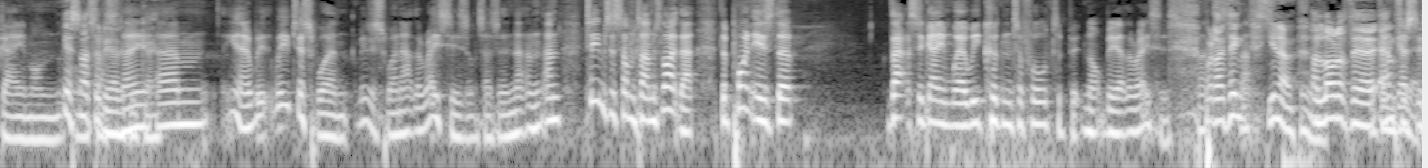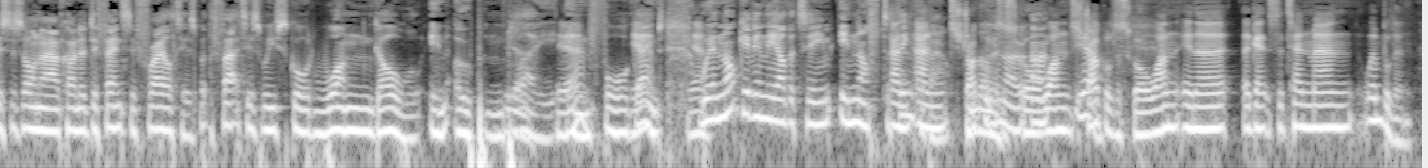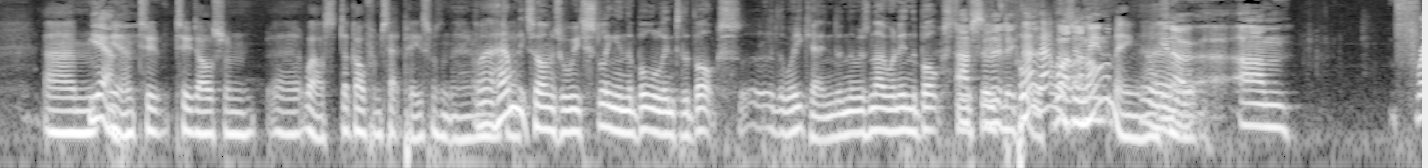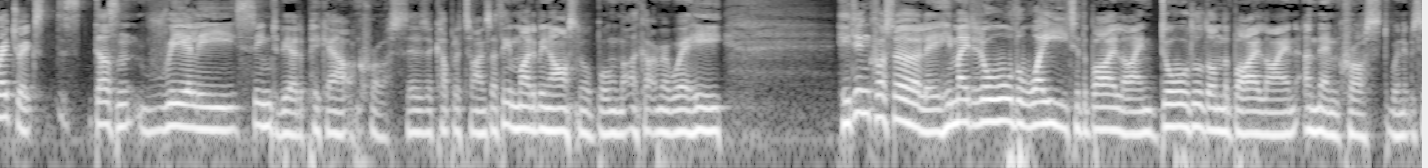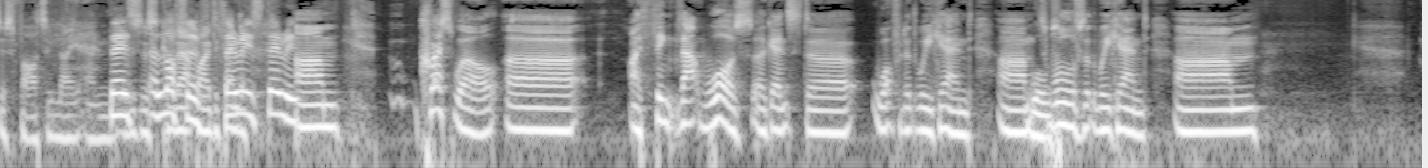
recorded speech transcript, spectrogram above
game on. Yes, on I thought he had a good game. Um, you know, we, we just weren't we just weren't out the races on Saturday, and, and, and teams are sometimes like that. The point is that. That's a game where we couldn't afford to be, not be at the races. But I think you know a lot of the I don't get emphasis is on our kind of defensive frailties. But the fact is, we've scored one goal in open play Yeah. in four Yeah. games. Yeah. We're not giving the other team enough to and, think and about. struggled You to score and- one. yeah. To score one in a against a ten man Wimbledon. Um, Yeah. you know, two two goals from uh, well, a goal from set piece, wasn't there? I mean, And, how uh, many times were we slinging the ball into the box uh, at the weekend and there was no one in the box to receive Absolutely. the ball? No, that was Well, I mean, alarming. You know, uh, um, Fredericks doesn't really seem to be able to pick out a cross. There's a couple of times. I think it might have been Arsenal ball. But I can't remember where he. He didn't cross early. He made it all the way to the byline, dawdled on the byline, and then crossed when it was just far too late. And There's was just a lot cut out of- by a defender. there is- there is- Um, Cresswell, uh, I think that was against uh, Watford at the weekend. Um, Wolves. Wolves at the weekend. Um,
